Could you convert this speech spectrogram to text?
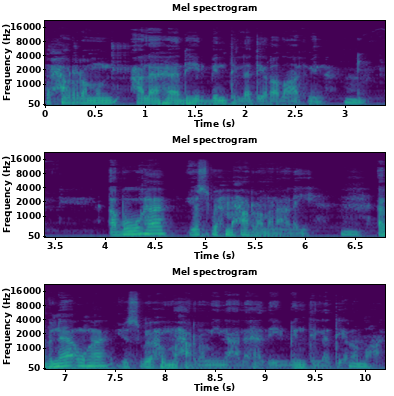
محرم على هذه البنت التي رضعت منها. أبوها يصبح محرما عليها أبناؤها يصبحوا محرمين على هذه البنت التي رضعت.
